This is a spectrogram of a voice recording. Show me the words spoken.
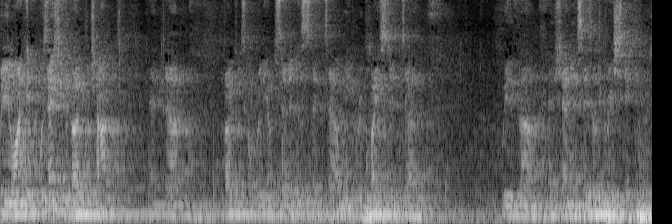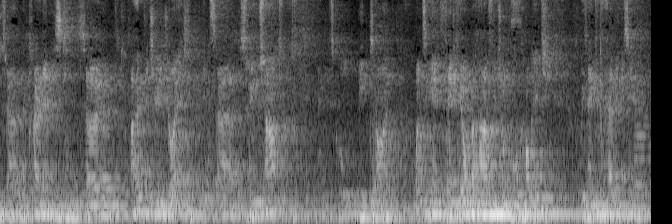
really like it. It was actually the vocal chart, and um, the vocalist got really upset at us that uh, we replaced it uh, with, um, Shannon says, a licorice stick, which, uh, a clarinetist. So I hope that you enjoy it. It's uh, a swing chart, and it's called Big Time. Once again, thank you on behalf of John Paul College. We thank you for having us here.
